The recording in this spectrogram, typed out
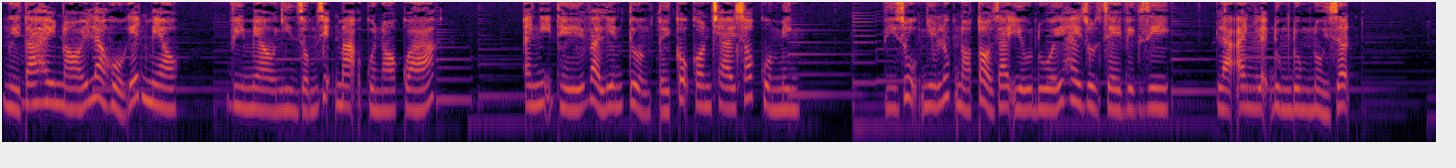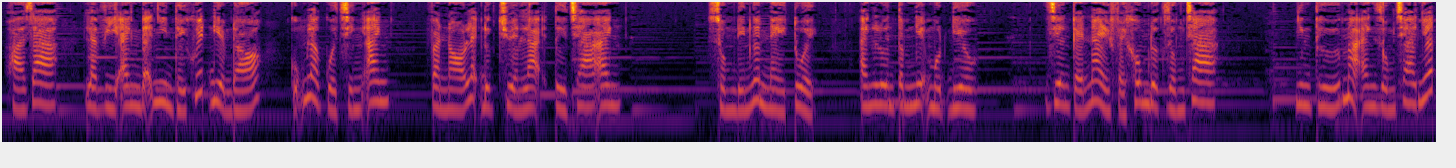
Người ta hay nói là hổ ghét mèo, vì mèo nhìn giống diện mạo của nó quá. Anh nghĩ thế và liên tưởng tới cậu con trai sót của mình. Ví dụ như lúc nó tỏ ra yếu đuối hay rụt rè việc gì, là anh lại đùng đùng nổi giận. Hóa ra là vì anh đã nhìn thấy khuyết điểm đó cũng là của chính anh và nó lại được truyền lại từ cha anh. Sống đến gần này tuổi, anh luôn tâm niệm một điều. Riêng cái này phải không được giống cha. Nhưng thứ mà anh giống cha nhất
